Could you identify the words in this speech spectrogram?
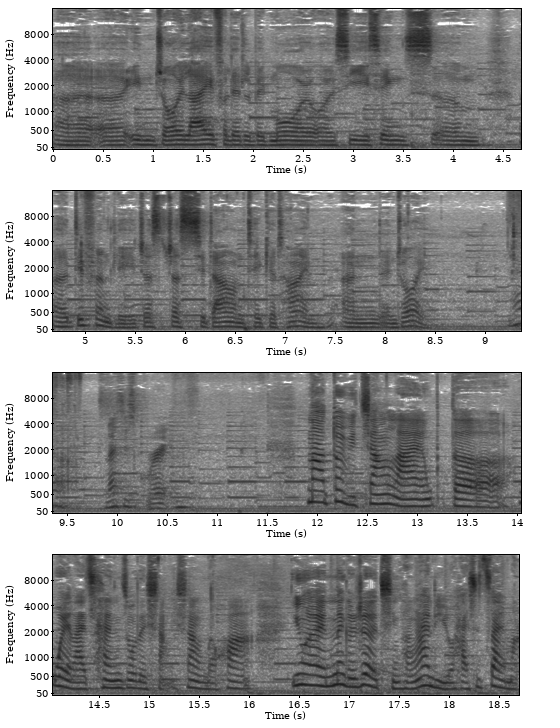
uh, uh, enjoy life a little bit more, or see things um, uh, differently. Just just sit down, take your time, and enjoy. Yeah, that is great. 那对于将来的未来餐桌的想象的话，因为那个热情，很爱旅游还是在嘛，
